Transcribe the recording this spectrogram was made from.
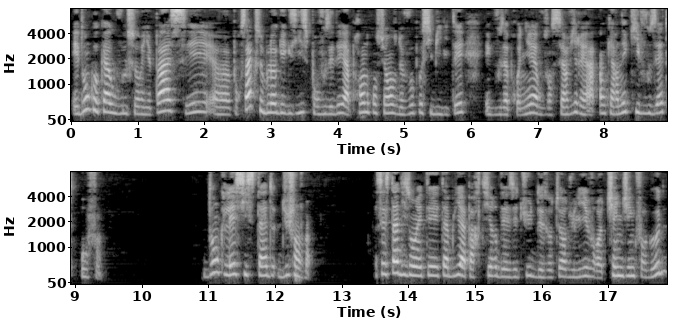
Et donc au cas où vous le sauriez pas, c'est euh, pour ça que ce blog existe, pour vous aider à prendre conscience de vos possibilités et que vous appreniez à vous en servir et à incarner qui vous êtes au fond. Donc les six stades du changement. Ces stades, ils ont été établis à partir des études des auteurs du livre Changing for Good,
